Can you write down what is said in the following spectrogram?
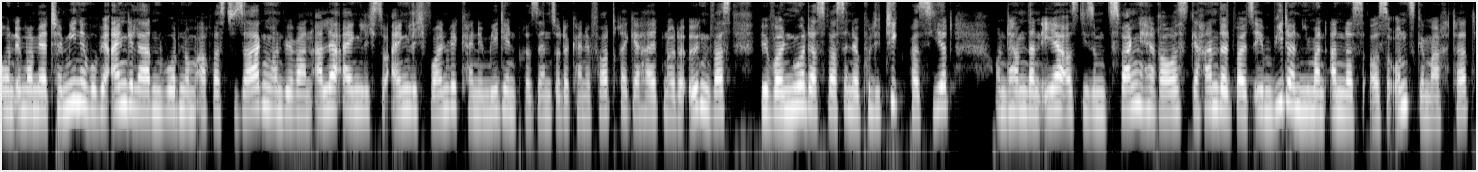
und immer mehr Termine, wo wir eingeladen wurden, um auch was zu sagen. Und wir waren alle eigentlich so, eigentlich wollen wir keine Medienpräsenz oder keine Vorträge halten oder irgendwas. Wir wollen nur das, was in der Politik passiert und haben dann eher aus diesem Zwang heraus gehandelt, weil es eben wieder niemand anders außer uns gemacht hat,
